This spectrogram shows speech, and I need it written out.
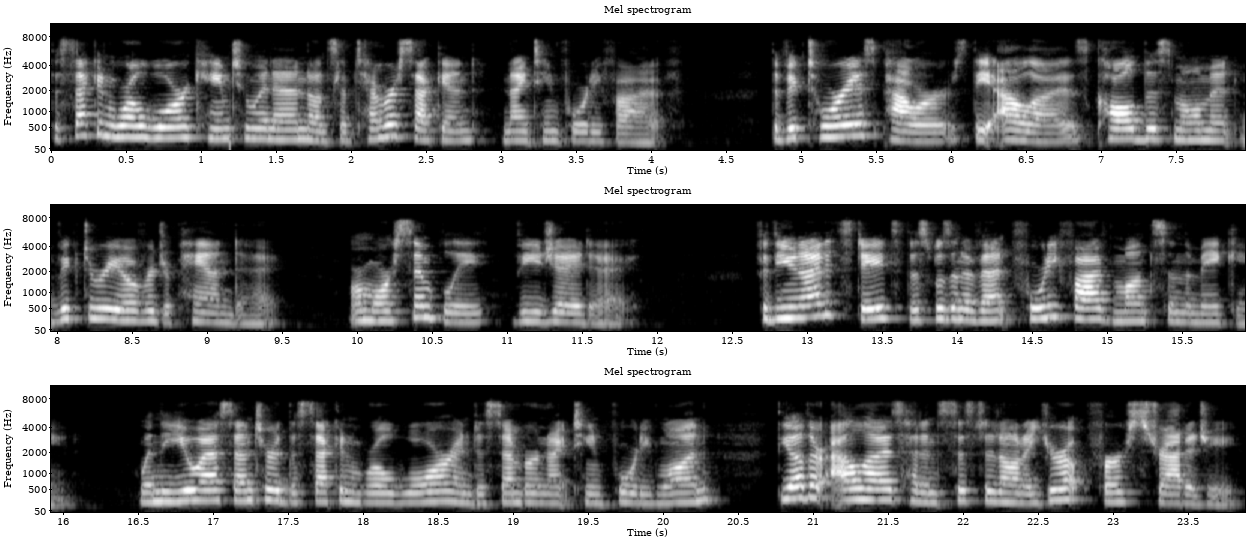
The Second World War came to an end on September 2, 1945. The victorious powers, the Allies, called this moment Victory over Japan Day, or more simply, VJ Day. For the United States this was an event forty five months in the making. When the U.S. entered the Second World War in December 1941, the other Allies had insisted on a Europe first strategy,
